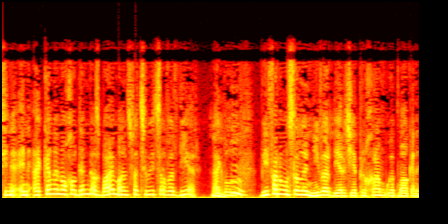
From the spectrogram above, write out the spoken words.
sien en ek kan hulle nogal dink daar's baie mans wat so iets sal waardeer. Ek wil hmm. wie van ons sal nou nie waardeer as jy 'n program oopmaak en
